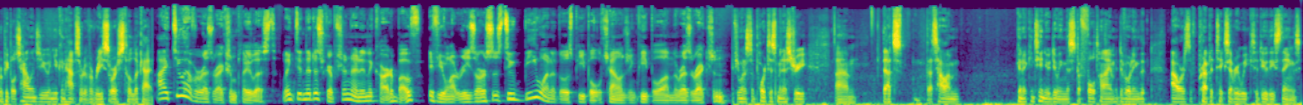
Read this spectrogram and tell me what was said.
where people challenge you and you can have sort of a resource to look at. I too have a resurrection playlist linked in the description and in the card above if you want resources to be one of those people challenging people on the resurrection. If you want to support this ministry, um, that's that's how I'm going to continue doing this to full time, devoting the hours of prep it takes every week to do these things.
